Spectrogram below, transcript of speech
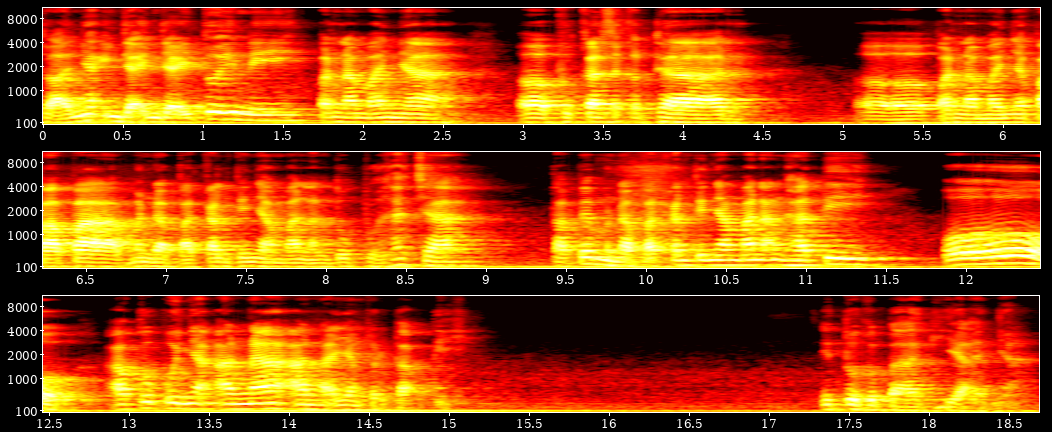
Soalnya injak-injak itu ini, apa namanya, uh, bukan sekedar uh, apa namanya papa mendapatkan kenyamanan tubuh saja, tapi mendapatkan kenyamanan hati. Oh, aku punya anak-anak yang berbakti. Itu kebahagiaannya.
